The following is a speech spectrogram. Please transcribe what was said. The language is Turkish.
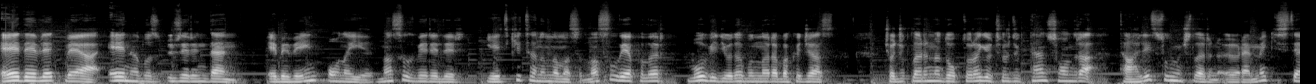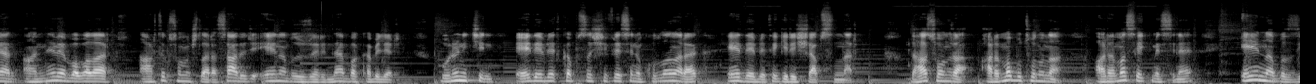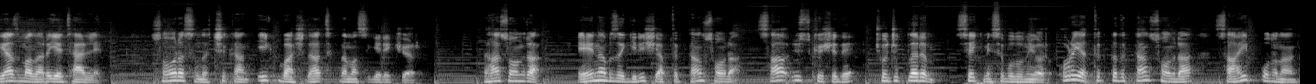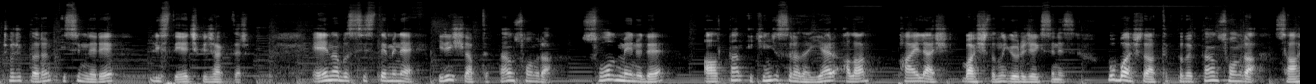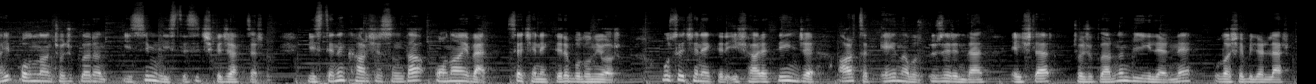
E-Devlet veya E-Nabız üzerinden ebeveyn onayı nasıl verilir, yetki tanımlaması nasıl yapılır bu videoda bunlara bakacağız. Çocuklarını doktora götürdükten sonra tahlil sonuçlarını öğrenmek isteyen anne ve babalar artık sonuçlara sadece e-nabız üzerinden bakabilir. Bunun için e-devlet kapısı şifresini kullanarak e-devlete giriş yapsınlar. Daha sonra arama butonuna, arama sekmesine e-nabız yazmaları yeterli. Sonrasında çıkan ilk başlığa tıklaması gerekiyor. Daha sonra e-nabıza giriş yaptıktan sonra sağ üst köşede çocuklarım sekmesi bulunuyor. Oraya tıkladıktan sonra sahip olunan çocukların isimleri listeye çıkacaktır. E-nabız sistemine giriş yaptıktan sonra sol menüde alttan ikinci sırada yer alan paylaş başlığını göreceksiniz. Bu başlığa tıkladıktan sonra sahip olunan çocukların isim listesi çıkacaktır. Listenin karşısında onay ver seçenekleri bulunuyor. Bu seçenekleri işaretleyince artık e-nabız üzerinden eşler çocuklarının bilgilerine ulaşabilirler.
